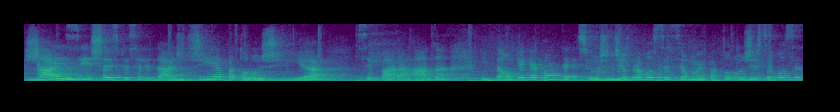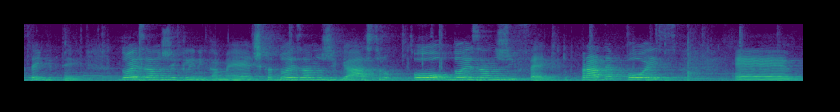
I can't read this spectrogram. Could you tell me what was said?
já existe a especialidade de hepatologia separada. Então, o que que acontece? Hoje em dia, para você ser um hepatologista, você tem que ter dois anos de clínica médica, dois anos de gastro ou dois anos de infecto, para depois é,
